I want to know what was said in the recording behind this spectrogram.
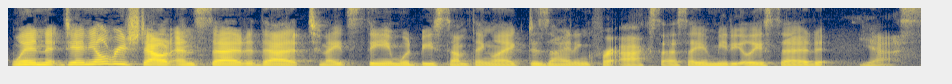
When Danielle reached out and said that tonight's theme would be something like designing for access, I immediately said yes.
